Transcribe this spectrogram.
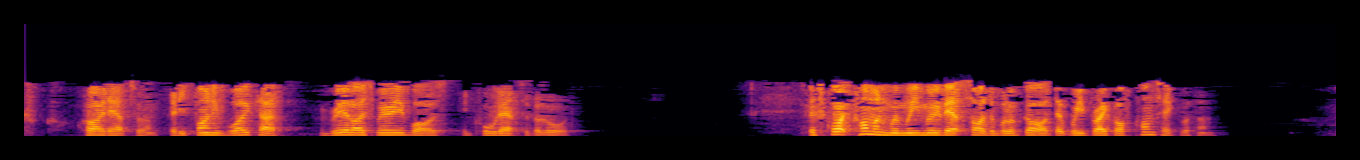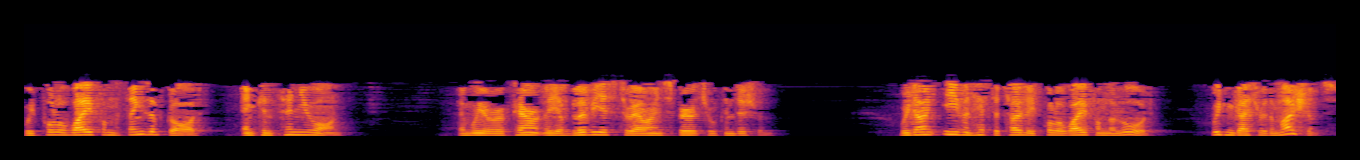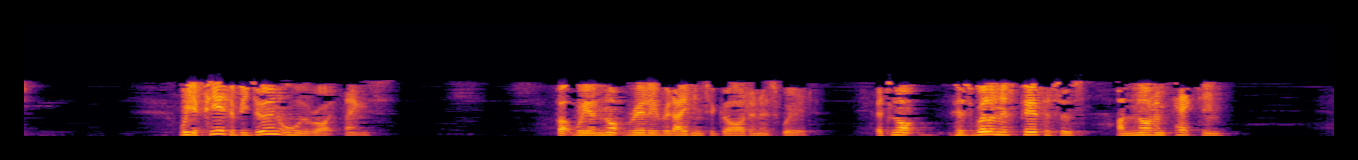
cried out to him, that he finally woke up, and realized where he was, and called out to the Lord. It's quite common when we move outside the will of God that we break off contact with Him. We pull away from the things of God and continue on, and we are apparently oblivious to our own spiritual condition. We don't even have to totally pull away from the Lord. We can go through the motions. We appear to be doing all the right things, but we are not really relating to God and His Word. It's not His will and His purposes are not impacting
